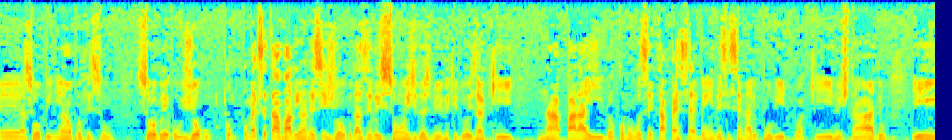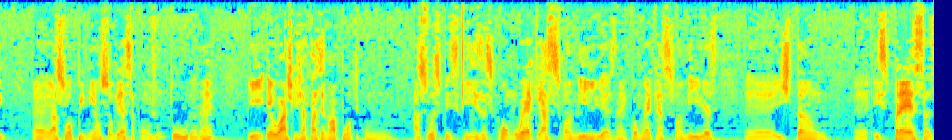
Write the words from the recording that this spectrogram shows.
eh, a sua opinião, professor, sobre o jogo, como, como é que você está avaliando esse jogo das eleições de 2022 aqui na Paraíba? Como você está percebendo esse cenário político aqui no estado e é, a sua opinião sobre essa conjuntura, né? E eu acho que já fazendo uma ponte com as suas pesquisas, como é que as famílias, né? Como é que as famílias é, estão é, expressas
